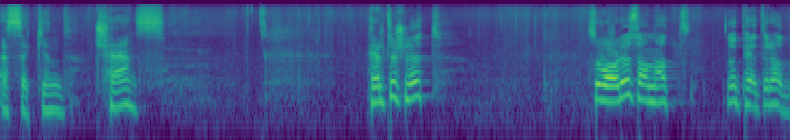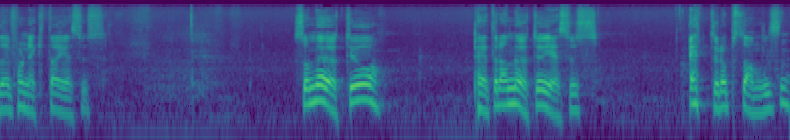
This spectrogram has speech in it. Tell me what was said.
a second chance. Helt til slutt så var det jo sånn at når Peter hadde fornekta Jesus, så møter jo Peter han møter jo Jesus etter oppstandelsen.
